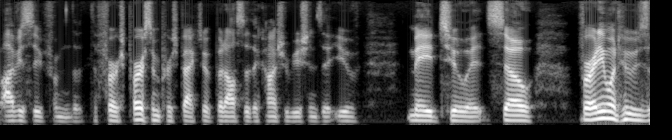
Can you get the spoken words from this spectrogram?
obviously from the, the first person perspective but also the contributions that you've made to it. So for anyone who's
